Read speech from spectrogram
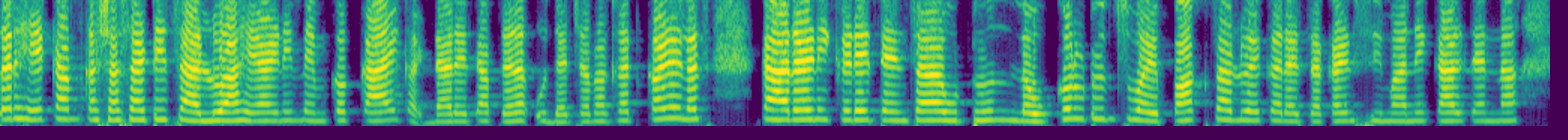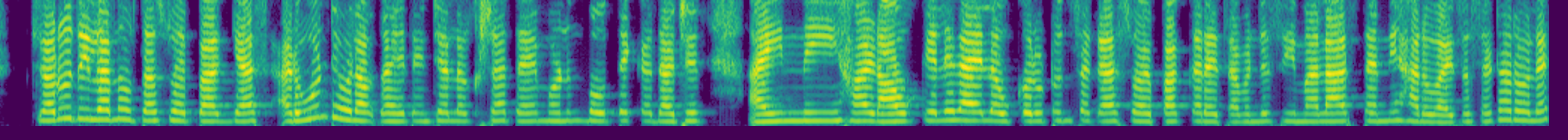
तर हे काम कशासाठी चालू आहे आणि नेमकं काय घडणार आहे ते आपल्याला उद्याच्या भागात कळेलच. कारण इकडे त्यांचा उठून लवकर उठून स्वयंपाक चालू आहे करायचा. कारण सीमाने काल त्यांना करू दिला नव्हता स्वयंपाक. गॅस अडवून ठेवला होता हे त्यांच्या लक्षात आहे. म्हणून बहुतेक कदाचित आईंनी हा डाव केलेला आहे लवकर उठून सगळा स्वयंपाक करायचा. म्हणजे सीमाला आज त्यांनी हरवायचं असं ठरवलंय.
